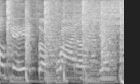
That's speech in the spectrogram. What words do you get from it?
Look at hit the rider jumping.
